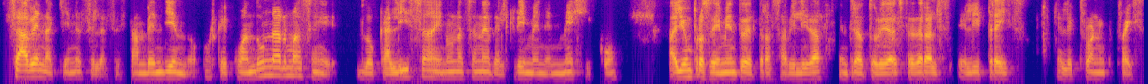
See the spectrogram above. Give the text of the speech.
saben a quiénes se las están vendiendo, porque cuando un arma se localiza en una escena del crimen en México, hay un procedimiento de trazabilidad entre autoridades federales, el E-Trace, Electronic Trace.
